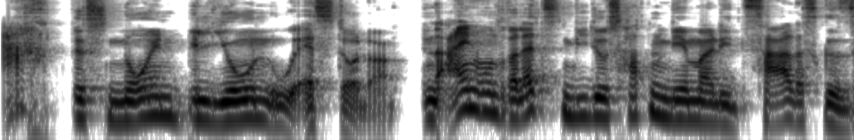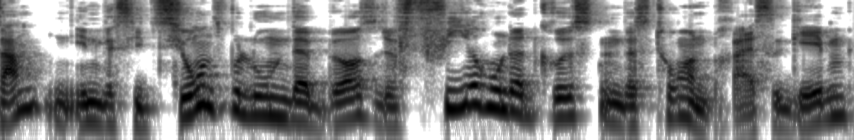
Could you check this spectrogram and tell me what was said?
8 bis 9 Billionen US-Dollar. In einem unserer letzten Videos hatten wir mal die Zahl des gesamten Investitionsvolumens der Börse der 400 größten Investoren preisgegeben.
